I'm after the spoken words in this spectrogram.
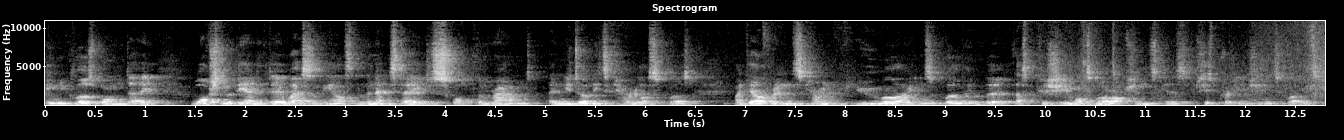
in your clothes one day, wash them at the end of the day, wear something else, and the next day just swap them round. And you don't need to carry lots of clothes. My girlfriend's carrying a few more items of clothing, but that's because she wants more options because she's pretty and she needs clothes.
